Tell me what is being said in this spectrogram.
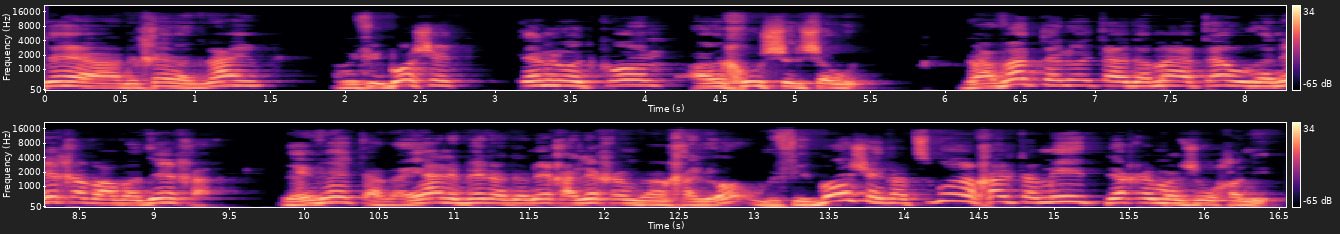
זה הנכה רגליים המפיבושת תן לו את כל הרכוש של שאול. ועבדת לו את האדמה אתה ובניך ועבדיך והבאת והיה לבן אדונך לחם ואכלו ומפיבושת עצמו אכל תמיד לחם על שולחני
